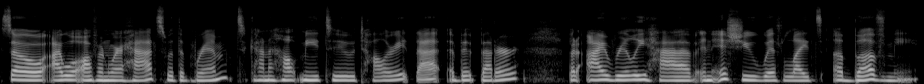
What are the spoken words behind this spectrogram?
So I will often wear hats with a brim to kind of help me to tolerate that a bit better. But I really have an issue with lights above me.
